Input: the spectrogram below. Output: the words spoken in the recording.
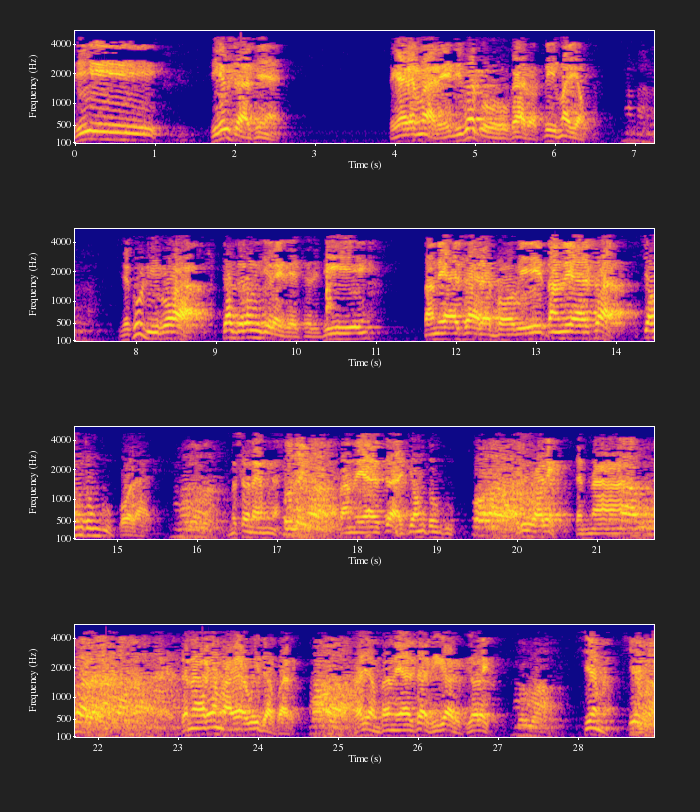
ဒီဒီဥစ္စာဖြင့်ဒကာဓမ္မတွေဒီဘက်ကိုကတော့သေမရောက်ယခုဒီဘဝကြောက်ကြုံကြည့်လိုက်တယ်ဆိုတော့ဒီတန်တရားအစရပေါ်ပြီတန်တရားအစအကြောင်းသုံးခုပေါ်လာတယ် မဆွနိုင်ဘူးလားဆွနိုင်ပါတန်တရားအစအကြောင်းသုံးခုပေါ်ပါဘုရားလေတဏှာဥပါဒနာတဏှာထဲမှာလည်းအဝိဇ္ဇာပါတယ်မှန်ပါဒါကြောင့်တန်တရားအစဒီကလို့ပြောလိုက်မှန်ပါရှင်းမလားရှင်းပါ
